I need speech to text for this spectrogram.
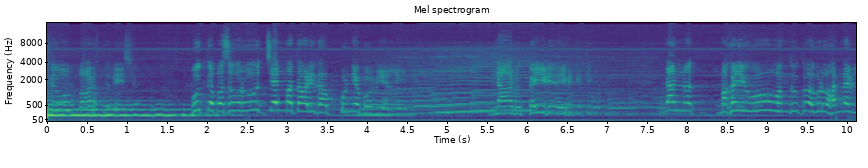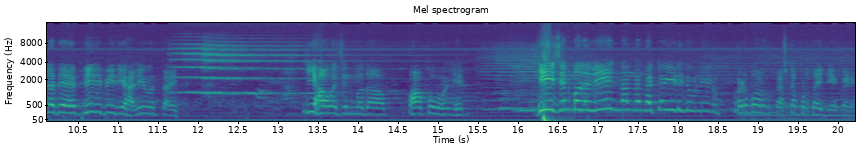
ಇದು ಭಾರತ ದೇಶ. ಬುದ್ಧ ಬಸವರು ಜನ್ಮ ತಾಳಿದ ಪುಣ್ಯ ಭೂಮಿಯಲ್ಲಿ ನಾನು ಕೈ ಹಿಡಿದ ಹೆಂಡತಿಗೂ ನನ್ನ ಮಗಳಿಗೂ ಒಂದು ಗಗಳು ಅನ್ನವಿಲ್ಲದೆ ಬೀದಿ ಬೀದಿ ಅಲಿಯುವಂತಾಯಿತು ಯಾವ ಜನ್ಮದ ಪಾಪವೋ ಏನು? ಈ ಜನ್ಮದಲ್ಲಿ ನನ್ನನ್ನ ಕೈ ಹಿಡಿದು ನೀನು ಪಡಬಾರದು, ಕಷ್ಟಪಡ್ತಾ ಇದ್ದೀಯ ಕಡೆ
